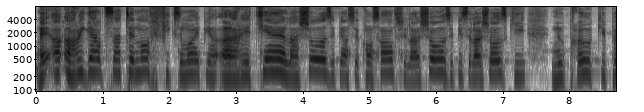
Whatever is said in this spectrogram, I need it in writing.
Mais on, regarde ça tellement fixement et puis on, retient la chose et puis on se concentre sur la chose et puis c'est la chose qui nous préoccupe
